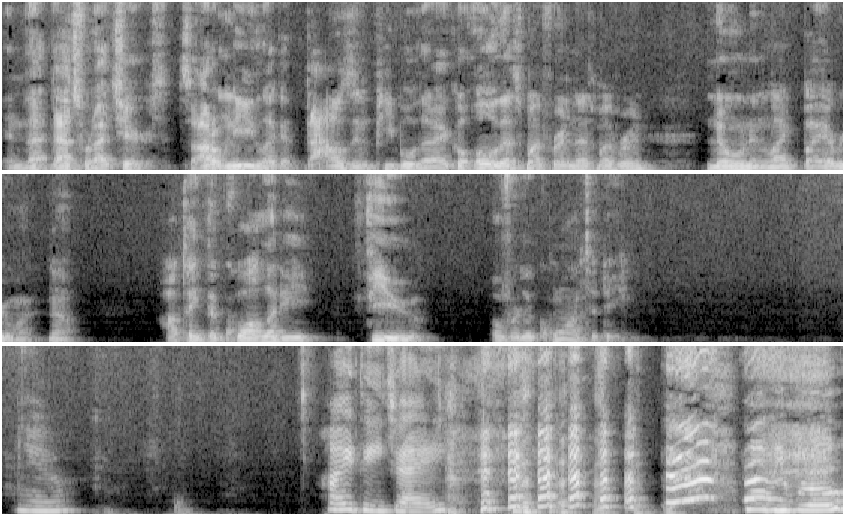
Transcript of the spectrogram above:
And that, that's what I cherish. So I don't need like a thousand people that I call, oh, that's my friend, that's my friend. known and liked by everyone. No, I'll take the quality few over the quantity. Yeah. Hi, DJ. Love you, bro.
